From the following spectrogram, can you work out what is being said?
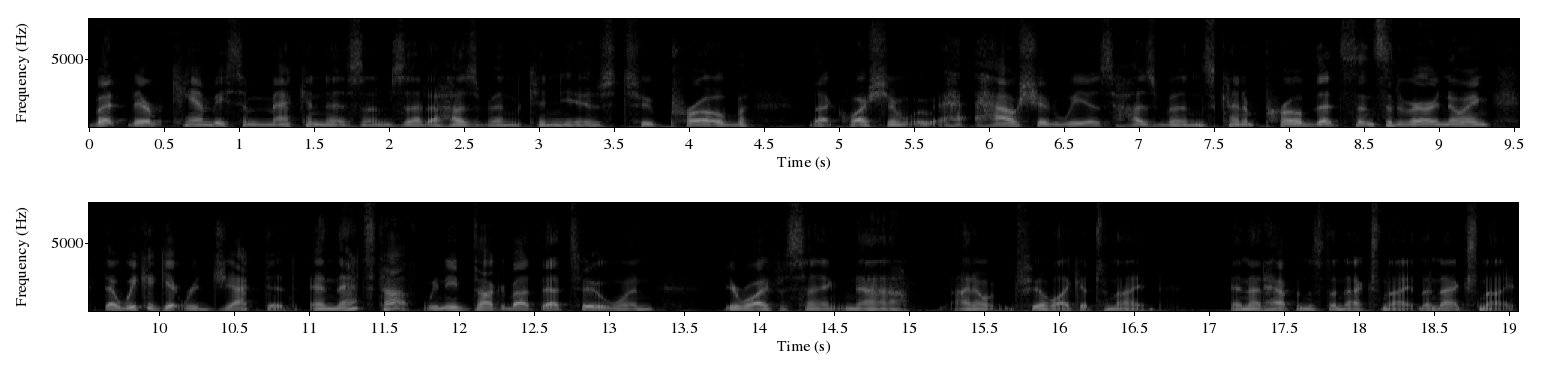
But there can be some mechanisms that a husband can use to probe that question. How should we as husbands kind of probe that sensitive area, knowing that we could get rejected? And that's tough. We need to talk about that too when your wife is saying, nah, I don't feel like it tonight. And that happens the next night, the next night.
